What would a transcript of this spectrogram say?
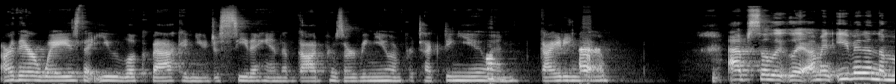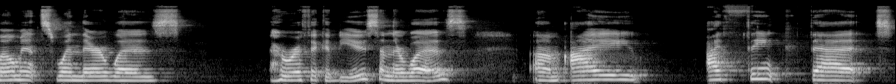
are there ways that you look back and you just see the hand of God preserving you and protecting you and guiding you? Absolutely. I mean, even in the moments when there was horrific abuse, and there was. Um, I I think that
